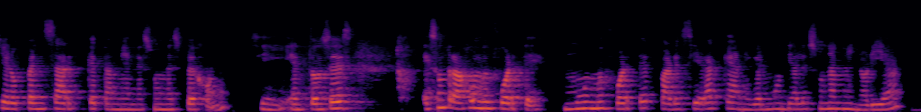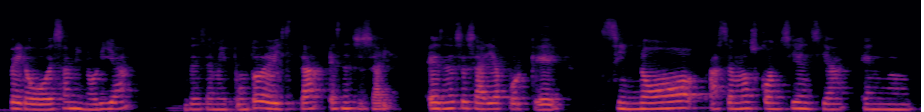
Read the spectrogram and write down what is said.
quiero pensar que también es un espejo, ¿no? Sí, entonces es un trabajo muy fuerte, muy, muy fuerte. Pareciera que a nivel mundial es una minoría, pero esa minoría, desde mi punto de vista, es necesaria. Es necesaria porque si no hacemos conciencia en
